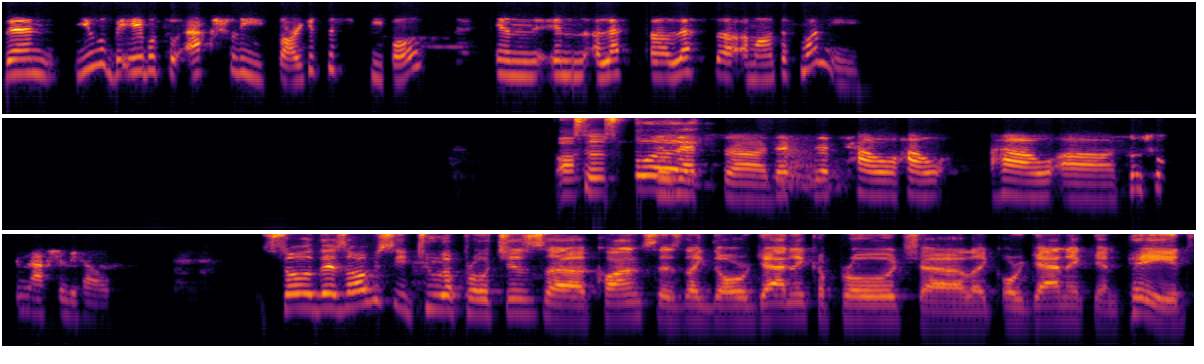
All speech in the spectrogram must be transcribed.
then you will be able to actually target these people in in a less a less uh, amount of money. Awesome. So, So that's uh, that's that's how how how uh, social can actually help. So there's obviously two approaches. Uh, cons there's like the organic approach, uh, like organic and paid.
